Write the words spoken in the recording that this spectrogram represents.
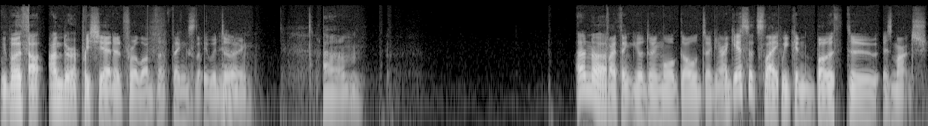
we both felt underappreciated for a lot of the things that we were Yeah. doing. Um, I don't know if I think you're doing more gold digging. I guess it's like we can both do as much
